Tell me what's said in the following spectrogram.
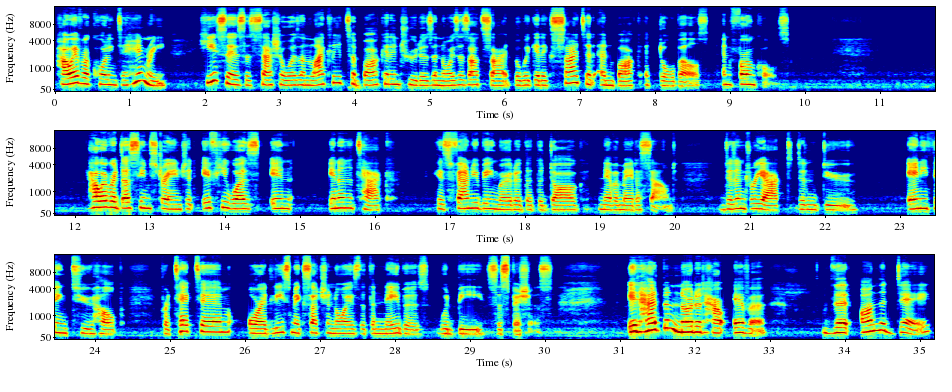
However, according to Henri, he says that Sasha was unlikely to bark at intruders and noises outside, but would get excited and bark at doorbells and phone calls. However, it does seem strange that if he was in in an attack, his family being murdered, that the dog never made a sound, didn't react, didn't do anything to help protect him or at least make such a noise that the neighbors would be suspicious. It had been noted, however, that on the day,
